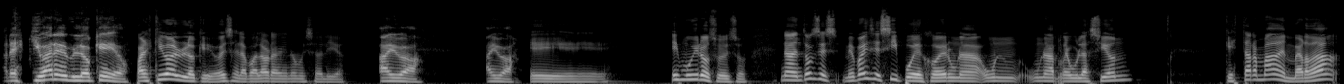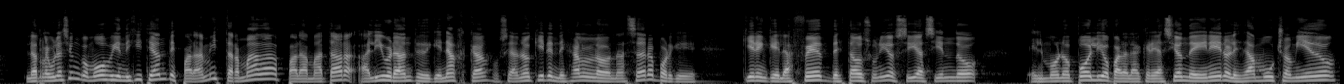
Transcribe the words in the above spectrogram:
para esquivar el bloqueo. Para esquivar el bloqueo, esa es la palabra que no me salía. Ahí va, ahí va. Eh, es muy groso eso. Nada, entonces, me parece sí puede joder una, un- una regulación que está armada en verdad. La regulación, como vos bien dijiste antes, para mí está armada para matar a Libra antes de que nazca. O sea, no quieren dejarlo nacer porque quieren que la Fed de Estados Unidos siga siendo el monopolio para la creación de dinero. Les da mucho miedo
